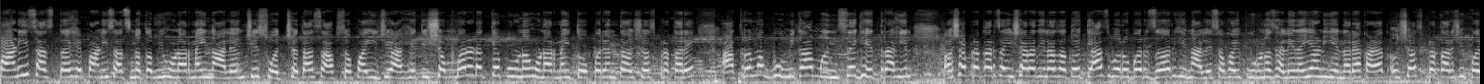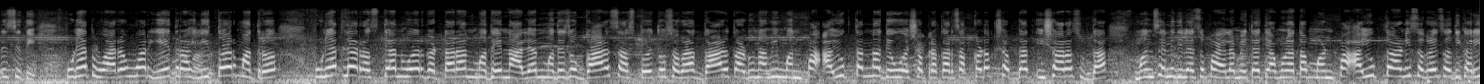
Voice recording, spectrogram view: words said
पाणी साचतं हे पाणी साचणं कमी होणार नाही नाल्यांची स्वच्छता साफसफाई जी आहे ती शंभर टक्के पूर्ण होणार नाही तोपर्यंत अशाच प्रकारे आक्रमक भूमिका मनसे घेत राहील. अशा प्रकारचा इशारा दिला जातोय. त्याचबरोबर जर ही नालेसफाई पूर्ण झाली नाही आणि येणाऱ्या काळात अशाच प्रकारची परिस्थिती पुण्यात वारंवार येत राहिली तर मात्र पुण्यातल्या रस्त्यांवर गटारांमध्ये नाल्यांमध्ये जो गाळ साचतोय तो सगळा गाळ काढून आम्ही मनपा आयुक्तांना देऊ अशा प्रकारचा कडक शब्दात इशारा सुद्धा मनसेने दिल्याचं पाहायला मिळतं त्यामुळे आता मनपा आयुक्त आणि सगळेच अधिकारी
